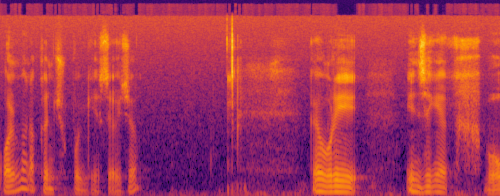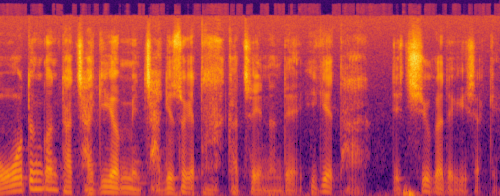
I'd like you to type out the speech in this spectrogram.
얼마나 큰 축복이겠어요, 그죠? 그러니까 우리 인생의 모든 건 다 자기 연민, 자기 속에 다 갇혀 있는데 이게 다 이제 치유가 되기 시작해.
